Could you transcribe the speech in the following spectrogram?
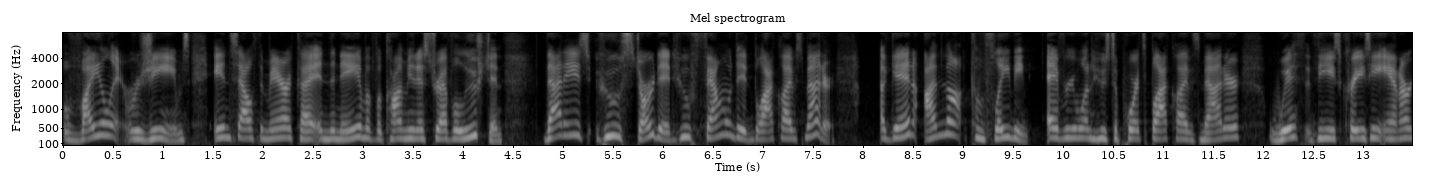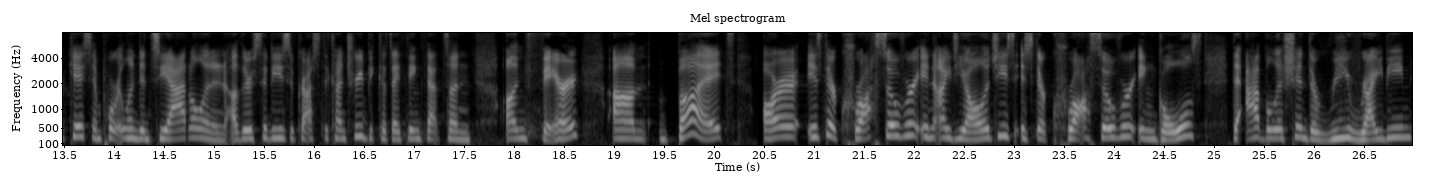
violent regimes in South America in the name of a communist revolution. That is who started, who founded Black Lives Matter again, I'm not conflating everyone who supports Black Lives Matter with these crazy anarchists in Portland and Seattle and in other cities across the country because I think that's un- unfair. Um, but are is there crossover in ideologies? Is there crossover in goals? The abolition, the rewriting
